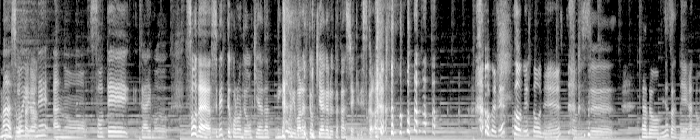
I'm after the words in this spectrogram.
まあそういうねあの想定外もそうだよ滑って転んで起き上がってにっこり笑って起き上がる高橋明ですから そうだね。そうね、そうね。そうです あの皆さんね、あの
